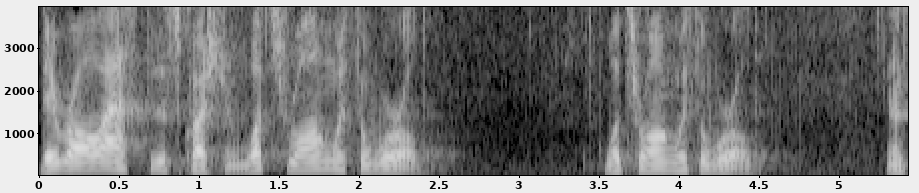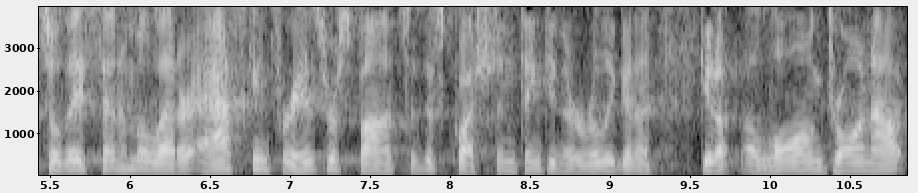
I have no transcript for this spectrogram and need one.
They were all asked this question What's wrong with the world? What's wrong with the world? And so they sent him a letter asking for his response to this question, thinking they're really going to get a, a, long, drawn out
